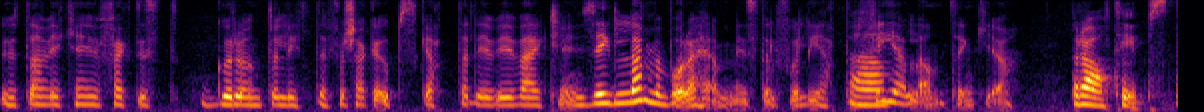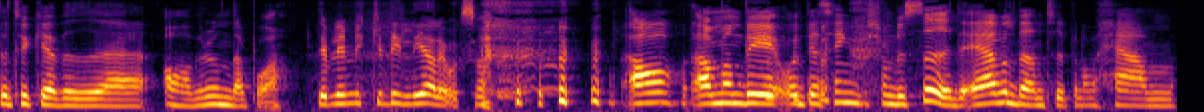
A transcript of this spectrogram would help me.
Utan vi kan ju faktiskt gå runt och lite försöka uppskatta det vi verkligen gillar med våra hem istället för att leta ja. felen, tänker jag. Bra tips, det tycker jag vi eh, avrundar på. Det blir mycket billigare också. ja, ja, men det, och det tänker som du säger, det är väl den typen av hem, i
